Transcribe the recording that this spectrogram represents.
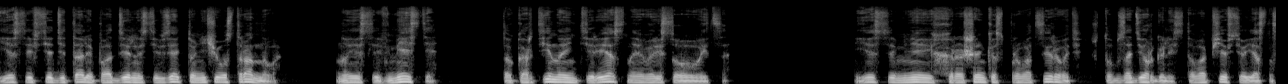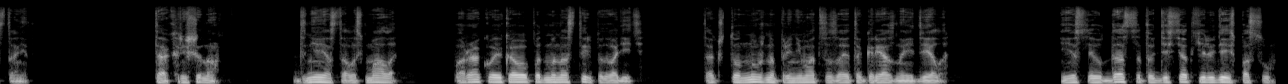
Если все детали по отдельности взять, то ничего странного. Но если вместе, то картина интересная вырисовывается. Если мне их хорошенько спровоцировать, чтоб задергались, то вообще все ясно станет. Так, решено. Дней осталось мало. Пора кое-кого под монастырь подводить. Так что нужно приниматься за это грязное дело. Если удастся, то десятки людей спасу,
